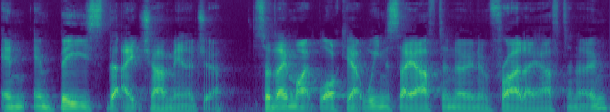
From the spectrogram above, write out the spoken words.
and, and be's the HR manager. So they might block out Wednesday afternoon and Friday afternoon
